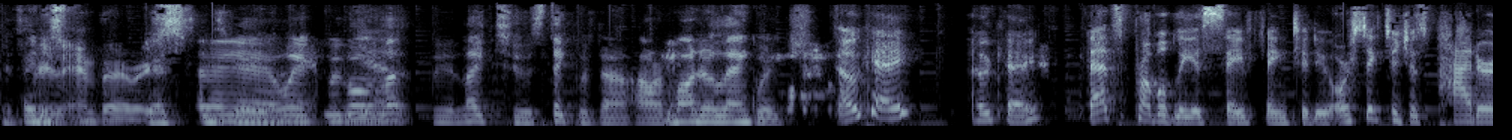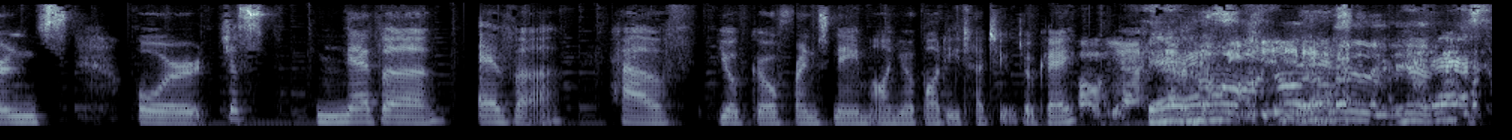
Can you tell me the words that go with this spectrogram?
It's It really is- embarrassed. Yes, Uh, it's yeah, really- we, we, go Yeah. li- we like to stick with the, our mother language. Okay. Okay. That's probably a safe thing to do. Or stick to just patterns or just never ever have your girlfriend's name on your body tattooed, okay? oh yeah. Yes. Oh, no, Yes. no, really. Yes.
